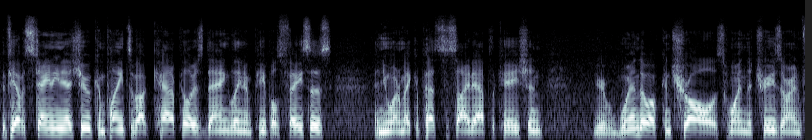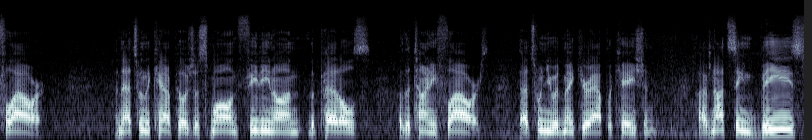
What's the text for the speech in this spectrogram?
If you have a staining issue, complaints about caterpillars dangling in people's faces, and you want to make a pesticide application, your window of control is when the trees are in flower. And that's when the caterpillars are small and feeding on the petals of the tiny flowers. That's when you would make your application. I've not seen bees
